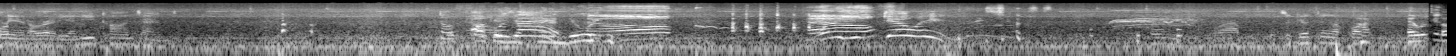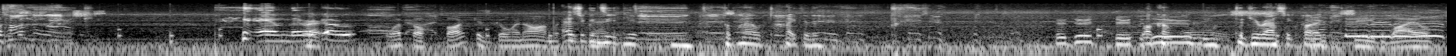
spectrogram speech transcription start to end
orient already. I need content. the fuck fuck is your that? plane doing? Help! Help! doing? Crap. It's a good thing I fucking Fucking tumbling. and there Right. we go. Oh, What the fuck is going on with As you can see here, the pile of tiger. Do, do, do, do, Welcome do. to Jurassic Park. See the wild.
